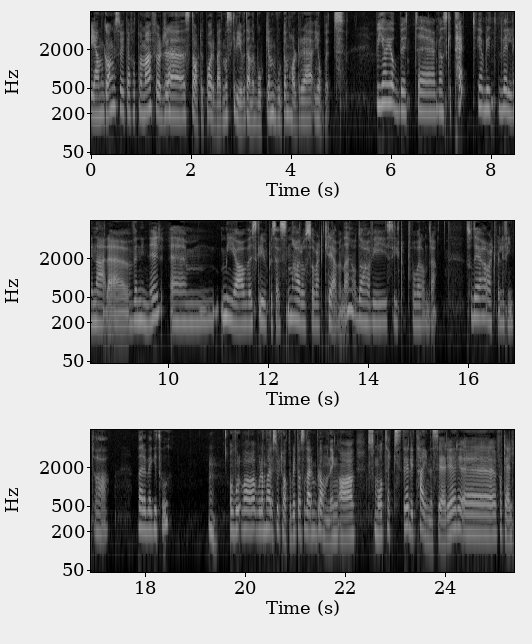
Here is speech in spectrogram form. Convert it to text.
én gang så vidt jeg har fått med meg, før dere startet på arbeidet med å skrive denne boken. Hvordan har dere jobbet? Vi har jobbet uh, ganske tett. Vi har blitt veldig nære venninner. Mye av skriveprosessen har også vært krevende, og da har vi stilt opp for hverandre. Så det har vært veldig fint å ha, være begge to. Og Hvordan har resultatet blitt? Altså, det er en blanding av små tekster, litt tegneserier. Eh, fortell.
